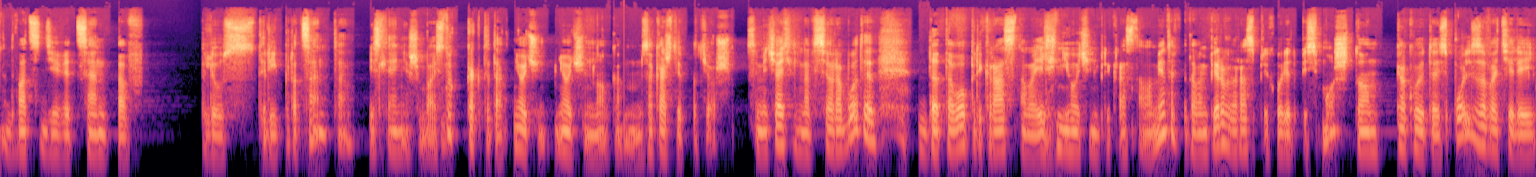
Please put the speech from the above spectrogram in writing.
29 центов плюс 3%, если я не ошибаюсь. Ну, как-то так, не очень, не очень много за каждый платеж. Замечательно все работает до того прекрасного или не очень прекрасного момента, когда вам первый раз приходит письмо, что какой-то из пользователей,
